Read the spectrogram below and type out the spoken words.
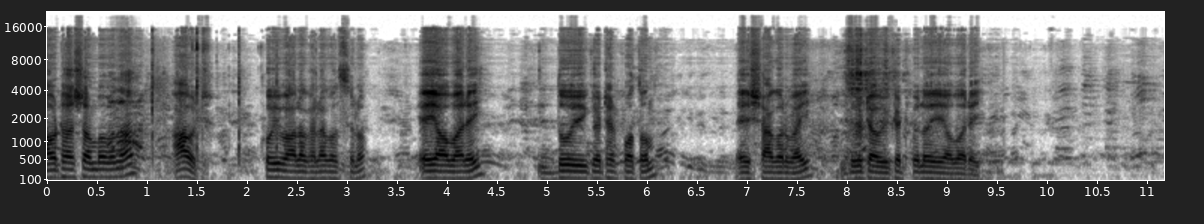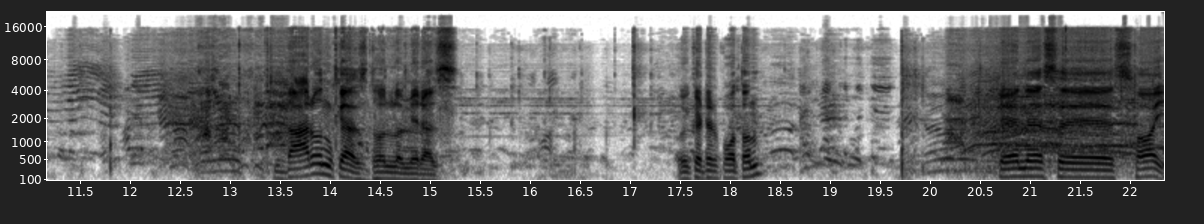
আউট হওয়ার সম্ভাবনা আউট খুবই ভালো খেলা করছিল। এই ওভারেই দুই উইকেটের পতন। এই সাগর ভাই, দুইটা উইকেট পেল এই ওভারেই দারুণ ক্যাচ ধরলো মিরাজ। উইকেটের পতন। টেনেছে ছয়।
